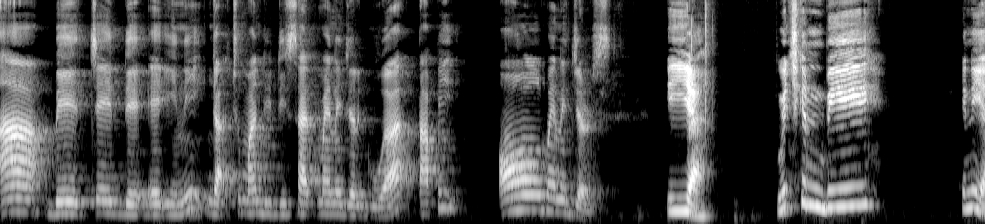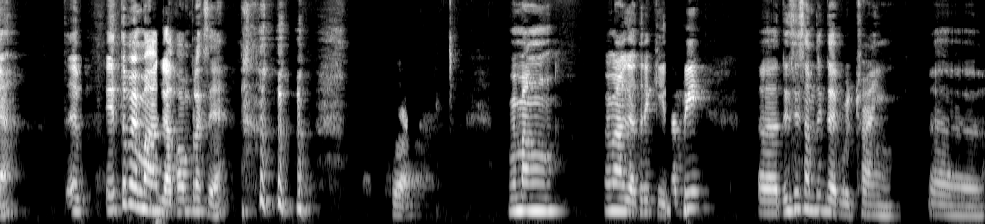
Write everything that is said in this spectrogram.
A, B, C, D, E ini nggak cuma di decide manager gua, tapi all managers. Iya. Which can be ini ya. eh, Itu memang agak kompleks ya. Ya. Memang memang agak tricky. Tapi uh, this is something that we're trying. Uh,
